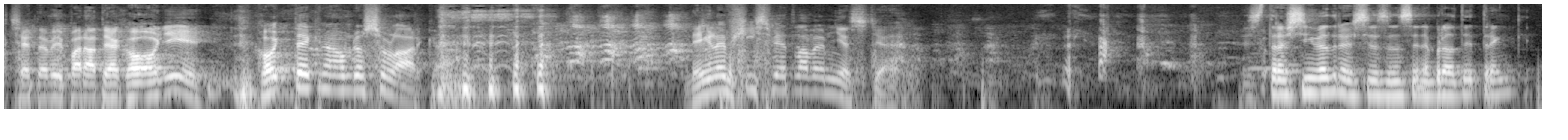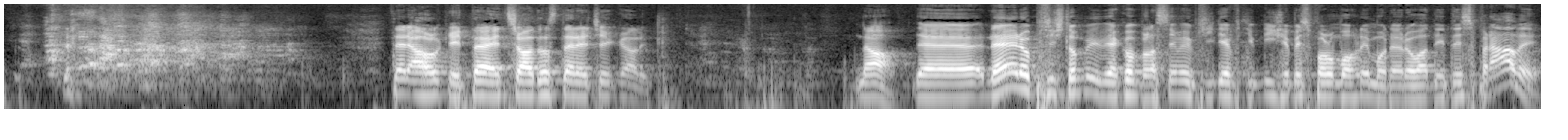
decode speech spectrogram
Chcete vypadat jako oni? Choďte k nám do solárka. Nejlepší světla ve městě. Je strašný vedro, že jsem si nebral ty trenky. teda holky, to je třeba, to jste nečekali. No, e, ne, no přišlo mi, jako vlastně mi přijde vtipný, že by spolu mohli moderovat i ty zprávy.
